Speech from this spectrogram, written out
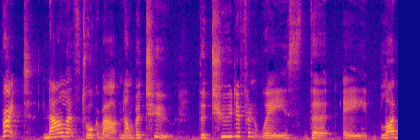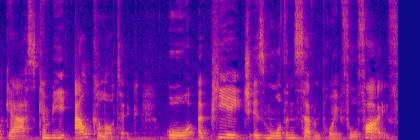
Right, now let's talk about number two, the two different ways that a blood gas can be alkalotic or a pH is more than 7.45.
